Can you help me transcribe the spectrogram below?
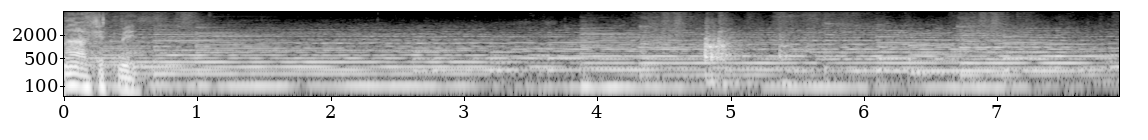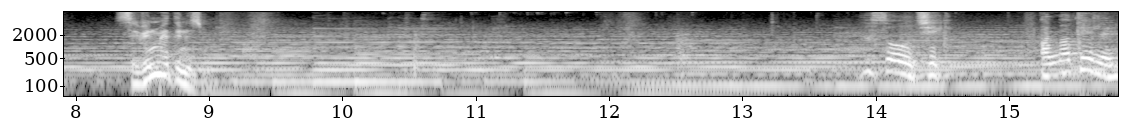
Merak etmeyin. Sevinmediniz mi? Nasıl olacak? Anlat hele.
